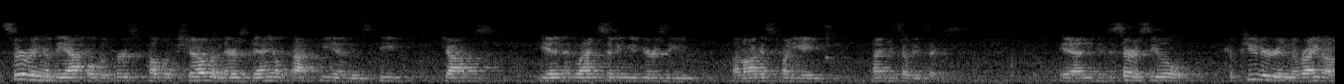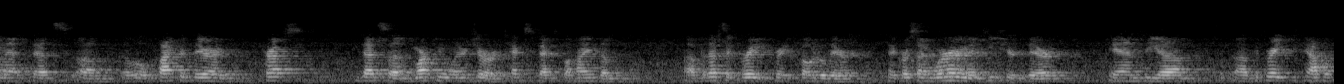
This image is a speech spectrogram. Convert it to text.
serving of the apple, the first public show, and there's Daniel Kottke and Steve Jobs in Atlantic City, New Jersey on August 28, 1976. And you can just sort of see a little computer in the right on that, that's um, a little placard there, and perhaps that's a marketing literature or text specs behind them. Uh, but that's a great, great photo there. And of course, I'm wearing a T-shirt there, and the uh, uh, the great Apple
